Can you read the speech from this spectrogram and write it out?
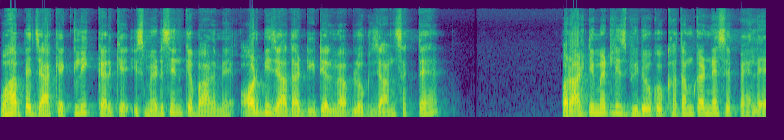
वहाँ पे जाके क्लिक करके इस मेडिसिन के बारे में और भी ज़्यादा डिटेल में आप लोग जान सकते हैं। और अल्टीमेटली इस वीडियो को खत्म करने से पहले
